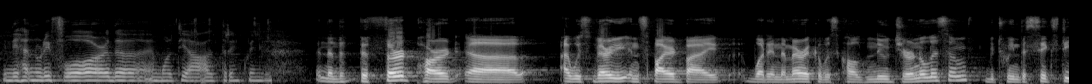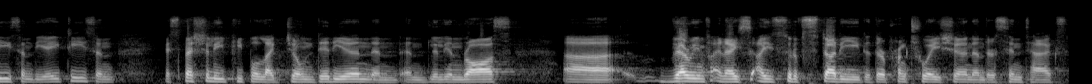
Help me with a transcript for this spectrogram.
quindi Henry Ford e molti altri. Quindi. And then the, the third part, uh, I was very inspired by what in America was called new journalism between the 60s and the 80s. and especially people like Joan Didion and, and Lillian Ross. Uh, very, and I, I sort of studied their punctuation and their syntax.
